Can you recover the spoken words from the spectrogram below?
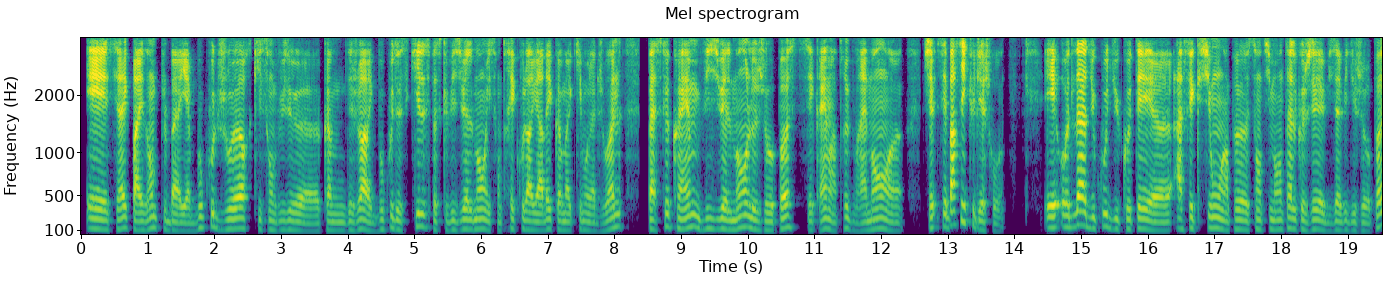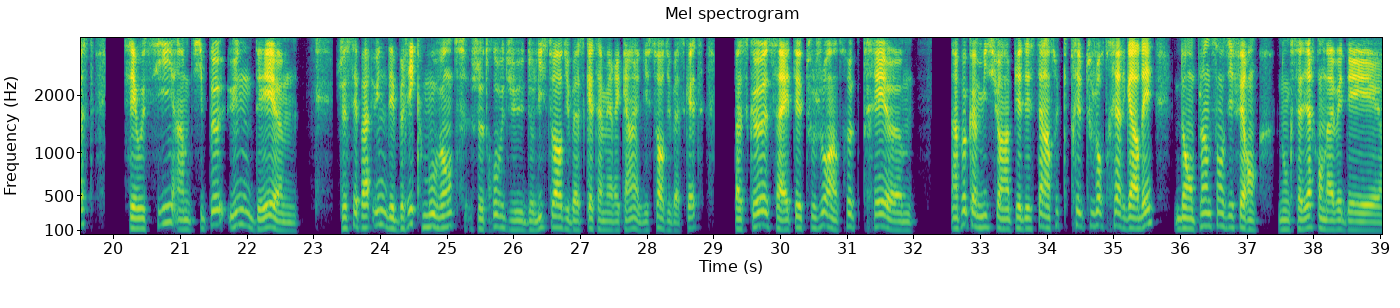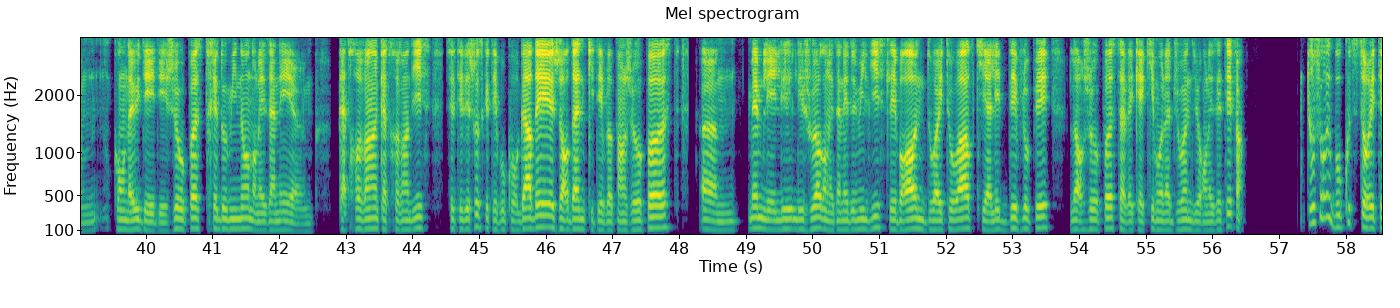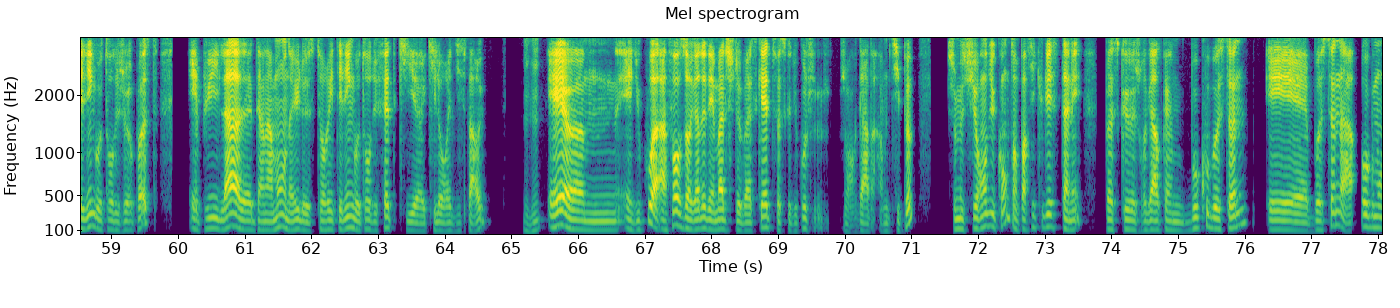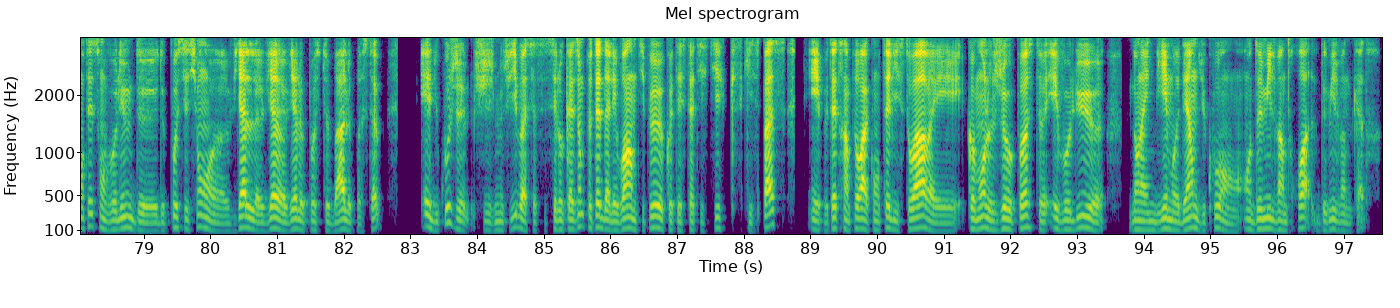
et c'est vrai que par exemple, bah, il y a beaucoup de joueurs qui sont vus, heu, comme des joueurs avec beaucoup de skills parce que visuellement, ils sont très cool à regarder comme Hakeem Olajuwon. Parce que quand même, visuellement, le jeu au poste, c'est quand même un truc vraiment, c'est particulier, je trouve. Et au-delà du coup du côté, affection un peu sentimentale que j'ai vis-à-vis du jeu au poste, c'est aussi un petit peu une des, hem, je sais pas, une des briques mouvantes, je trouve, de l'histoire du basket américain et de l'histoire du basket. Parce que ça a été toujours un truc très, un peu comme mis sur un piédestal, un truc toujours très regardé dans plein de sens différents. Donc c'est-à-dire qu'on avait des, a eu des jeux au poste très dominants dans les années, hem, 80-90, c'était des choses qui étaient beaucoup regardées. Jordan qui développe un jeu au poste, même les les les joueurs dans les années 2010, LeBron, Dwight Howard qui allaient développer leur jeu au poste avec Hakeem Olajuwon durant les étés. Enfin, toujours eu beaucoup de storytelling autour du jeu au poste et puis là, heu, dernièrement, on a eu le storytelling autour du fait qu'il, heu, qu'il aurait disparu Mhm. et du coup, à à force de regarder des matchs de basket, parce que du coup, je je j'en regarde un petit peu, je me suis rendu compte, en particulier cette année, parce que je regarde quand même beaucoup Boston et Boston a augmenté son volume de possession, via le via via le poste bas, le post-up et du coup, je me suis dit: «Bah, c'est l'occasion peut-être d'aller voir un petit peu côté statistique ce qui se passe et peut-être un peu raconter l'histoire et comment le jeu au poste évolue, dans la NBA moderne du coup en en 2023-2024».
